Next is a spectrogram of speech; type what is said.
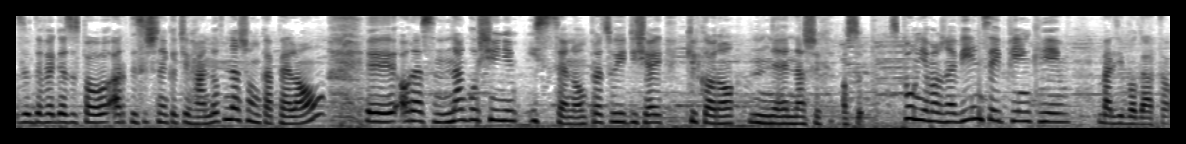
z Ludowego Zespołu Artystycznego Ciechanów, naszą kapelą y, oraz nagłośnieniem i sceną. Pracuje dzisiaj kilkoro mm, naszych osób. Wspólnie można więcej, piękniej, bardziej bogato.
